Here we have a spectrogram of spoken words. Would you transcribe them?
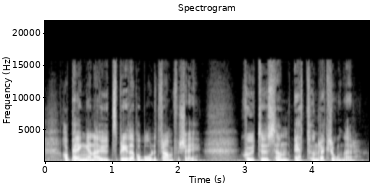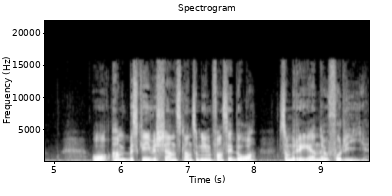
Har pengarna utspridda på bordet framför sig. 7100 kronor. Och han beskriver känslan som infann sig då som ren eufori.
